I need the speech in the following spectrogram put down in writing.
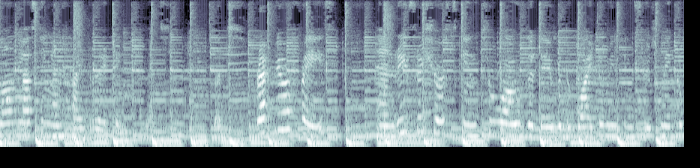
long lasting and hydrating. Let's let's prep your face and refresh your skin throughout the day with the vitamin infused makeup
